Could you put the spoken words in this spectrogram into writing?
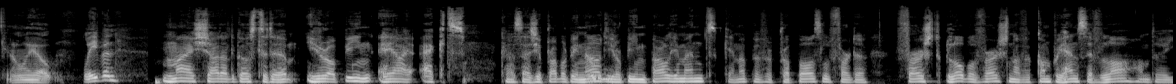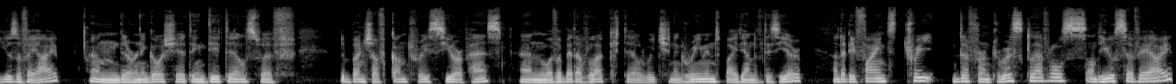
Can only hope. Lieven. My shout out goes to the European AI Act. Because as you probably know, the European Parliament came up with a proposal for the first global version of a comprehensive law on the use of AI. And they're negotiating details with the bunch of countries Europe has. And with a bit of luck, they'll reach an agreement by the end of this year. And they defined three different risk levels on the use of AI,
